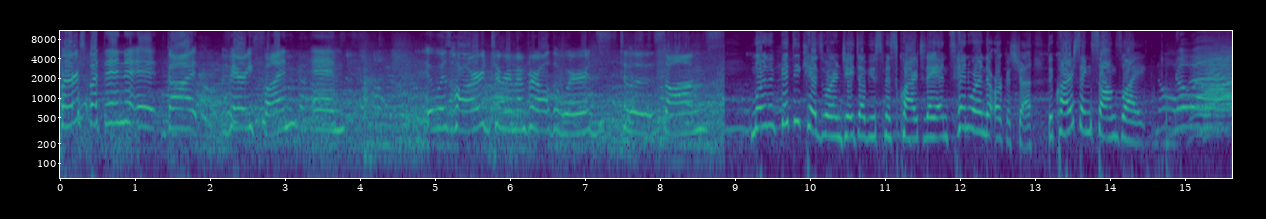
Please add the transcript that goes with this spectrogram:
first, but then it got very fun and it was hard to remember all the words to the songs. More than 50 kids were in J.W. Smith's choir today and 10 were in the orchestra. The choir sang songs like Noel and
